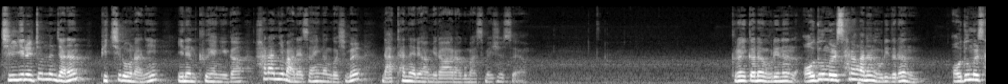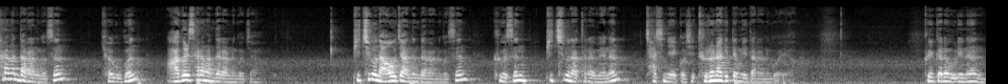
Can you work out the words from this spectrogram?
진리를 쫓는 자는 빛으로 오나니 이는 그 행위가 하나님 안에서 행한 것임을 나타내려 함이라라고 말씀해 주셨어요. 그러니까는 우리는 어둠을 사랑하는 우리들은 어둠을 사랑한다라는 것은 결국은 악을 사랑한다라는 거죠. 빛으로 나오지 않는다라는 것은 그것은 빛으로 나타나면은 자신의 것이 드러나기 때문이다라는 거예요. 그러니까는 우리는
